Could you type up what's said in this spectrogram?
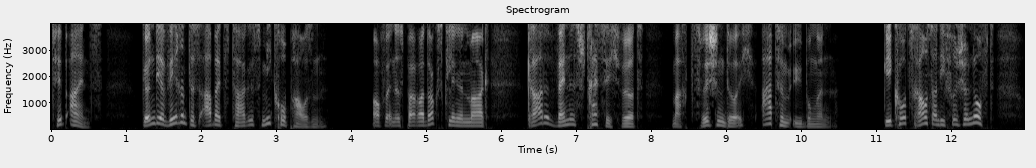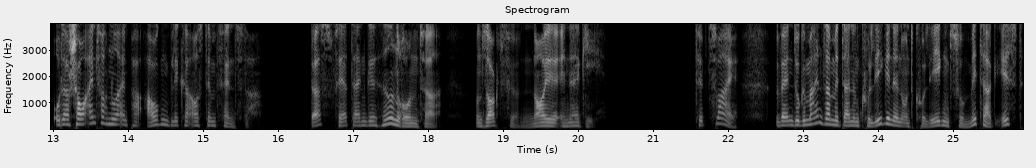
Tipp 1. Gönn dir während des Arbeitstages Mikropausen. Auch wenn es paradox klingen mag, Gerade wenn es stressig wird, mach zwischendurch Atemübungen. Geh kurz raus an die frische Luft oder schau einfach nur ein paar Augenblicke aus dem Fenster. Das fährt dein Gehirn runter und sorgt für neue Energie. Tipp 2. Wenn du gemeinsam mit deinen Kolleginnen und Kollegen zum Mittag isst,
